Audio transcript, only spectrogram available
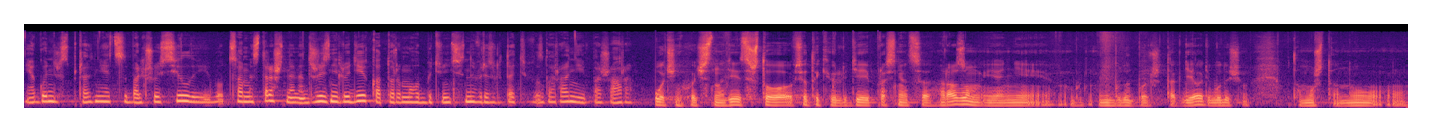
И огонь распространяется с большой силой. И вот самое страшное, наверное, это жизни людей, которые могут быть унесены в результате возгорания и пожара. Очень хочется надеяться, что все-таки у людей проснется разум, и они не будут больше так делать в будущем, потому что, ну,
